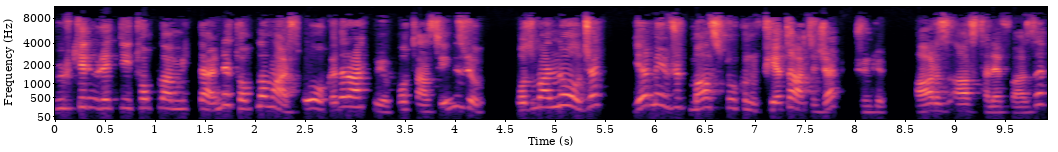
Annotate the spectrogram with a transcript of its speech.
Ülkenin ürettiği toplam miktar ne? Toplam arz. O o kadar artmıyor. Potansiyeliniz yok. O zaman ne olacak? Ya mevcut mal stokunun fiyatı artacak. Çünkü arz az, talep fazla.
